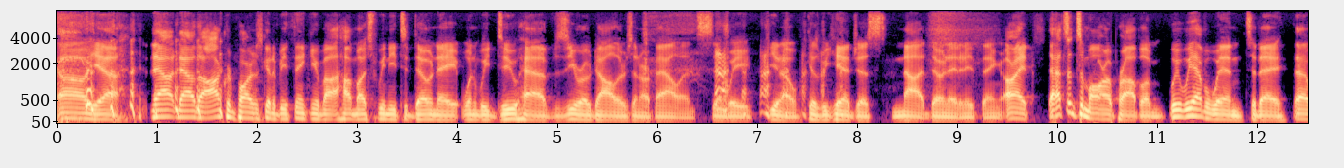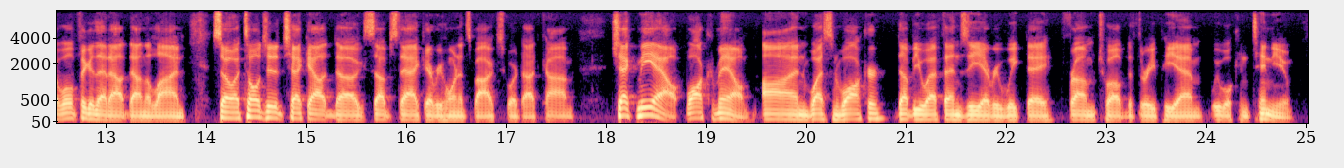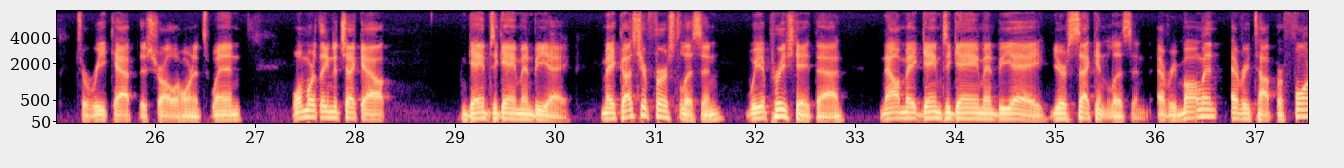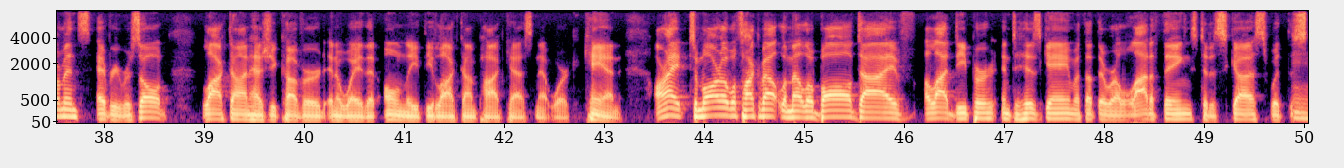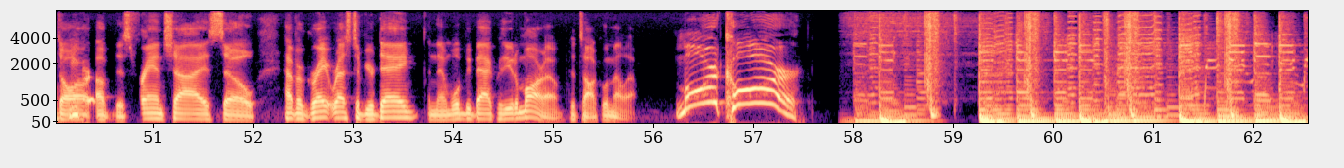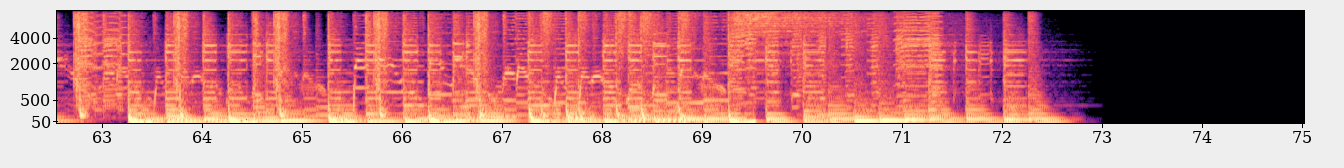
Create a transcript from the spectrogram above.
Oh yeah. now now the awkward part is going to be thinking about how much we need to donate when we do have zero dollars in our balance and we you know because we can't just not donate anything. All right, that's a tomorrow problem. We we have a win today. Uh, we'll figure that out down the line. So I told you to check out Doug Substack everyhornetsboxscore.com. Check me out, Walker Mehl, on Wes and Walker, WFNZ, every weekday from 12 to 3 p.m. We will continue to recap the Charlotte Hornets win. One more thing to check out Game to Game NBA. Make us your first listen. We appreciate that. Now make Game to Game NBA your second listen. Every moment, every top performance, every result, Locked On has you covered in a way that only the Locked On Podcast Network can. All right, tomorrow we'll talk about LaMelo Ball, dive a lot deeper into his game. I thought there were a lot of things to discuss with the mm-hmm. star of this franchise. So have a great rest of your day, and then we'll be back with you tomorrow to talk LaMelo. More core.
